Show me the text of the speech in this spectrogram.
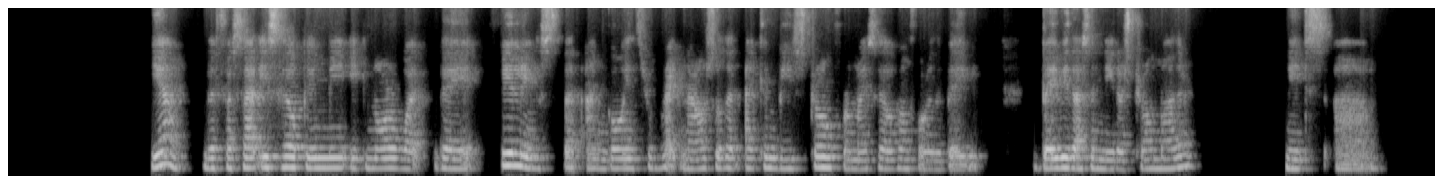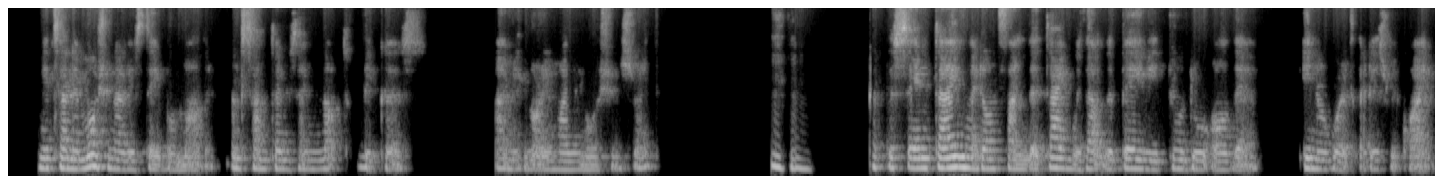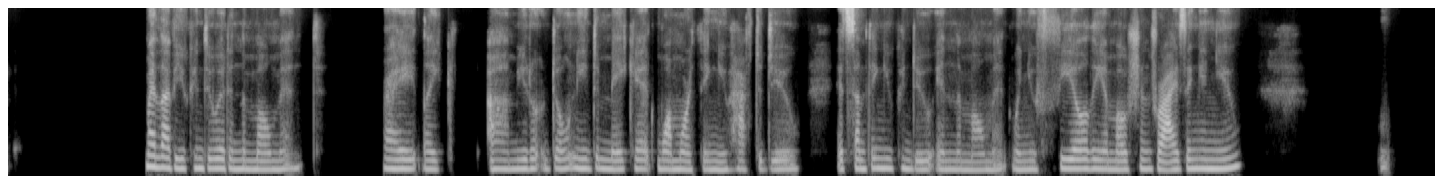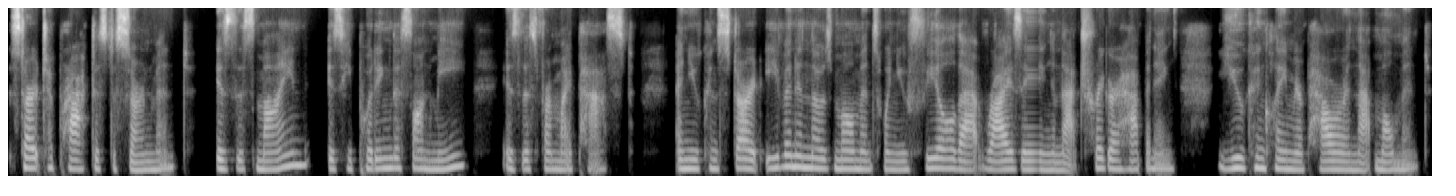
yeah, the facade is helping me ignore what the feelings that I'm going through right now so that I can be strong for myself and for the baby. baby doesn't need a strong mother, needs um, needs an emotionally stable mother. And sometimes I'm not because I'm ignoring my emotions, right? hmm At the same time, I don't find the time without the baby to do all the inner work that is required. My love, you can do it in the moment, right? Like, um, you don't don't need to make it one more thing you have to do. It's something you can do in the moment when you feel the emotions rising in you. Start to practice discernment. Is this mine? Is he putting this on me? Is this from my past? And you can start even in those moments when you feel that rising and that trigger happening, you can claim your power in that moment.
